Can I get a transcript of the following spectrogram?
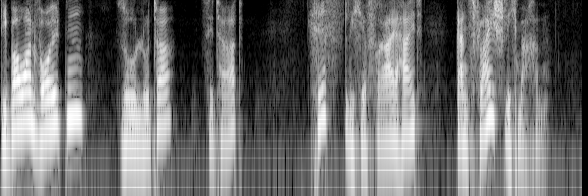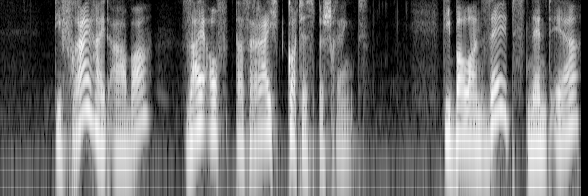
Die Bauern wollten, so Luther, Zitat, christliche Freiheit ganz fleischlich machen. Die Freiheit aber sei auf das Reich Gottes beschränkt. Die Bauern selbst nennt er,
